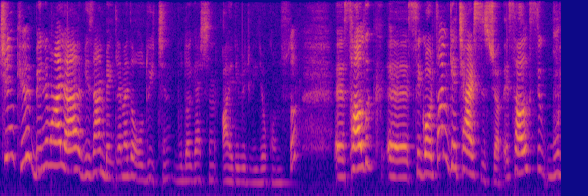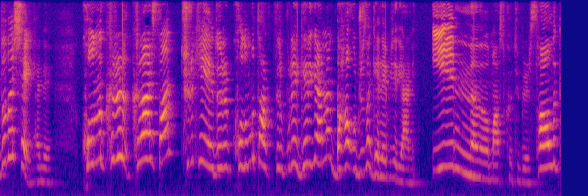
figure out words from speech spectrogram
Çünkü benim hala vizem beklemede olduğu için bu da gerçekten ayrı bir video konusu. E, sağlık e, sigortam geçersiz şu an. E, sağlık burada da şey hani kolunu kırır, kırarsan Türkiye'ye dönüp kolumu taktırıp buraya geri gelmem daha ucuza gelebilir yani. İnanılmaz kötü bir sağlık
